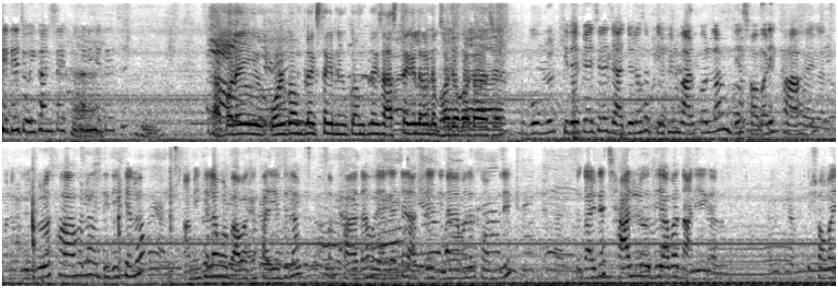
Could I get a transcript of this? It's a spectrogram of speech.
হেঁটেছে তারপরে এই ওল্ড কমপ্লেক্স থেকে নিউ কমপ্লেক্স আসতে গেলে ওটা ভজকটা আছে। বুবলুর খিদে পেয়েছিল যার জন্য সব টিফিন বার করলাম দিয়ে সবারই খাওয়া হয়ে গেল। মানে বুবলুরও খাওয়া হলো দিদি খেলো আমি খেলাম ওর বাবাকে খাইয়ে দিলাম। সব খাওয়া দাওয়া হয়ে গেছে রাত্রে ডিনার আমাদের কমপ্লিট তো গাড়িটা ছাড়লো দিয়ে আবার দাঁড়িয়ে গেল। সবাই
